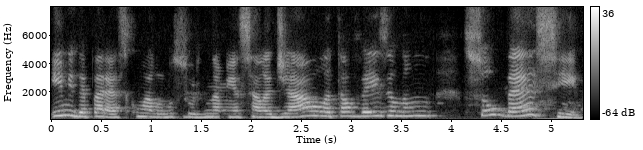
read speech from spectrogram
e me deparasse com um aluno surdo na minha sala de aula, talvez eu não soubesse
